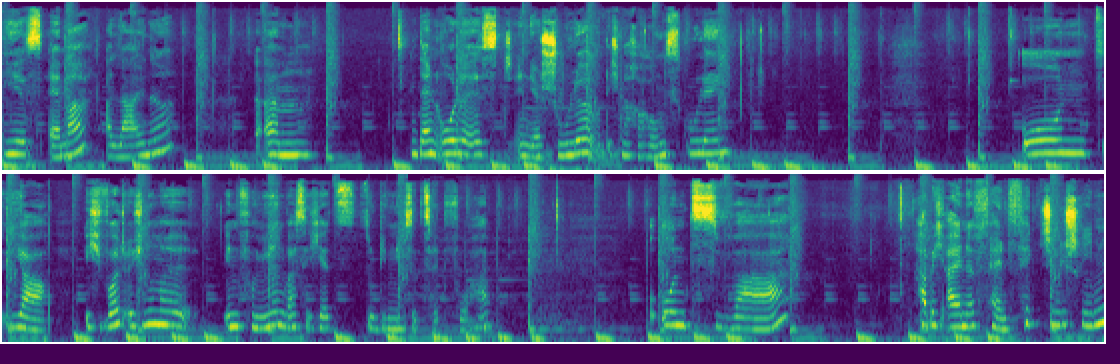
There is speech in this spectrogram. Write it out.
hier ist Emma alleine. Ähm, denn Ole ist in der Schule und ich mache Homeschooling. Und ja, ich wollte euch nur mal informieren, was ich jetzt so die nächste Zeit vorhab. Und zwar habe ich eine Fanfiction geschrieben.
